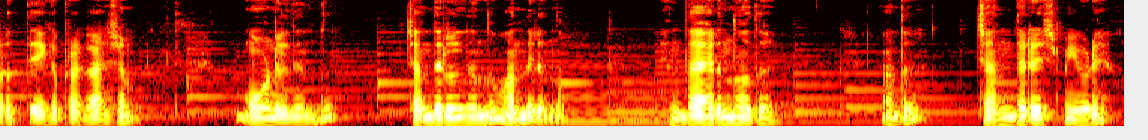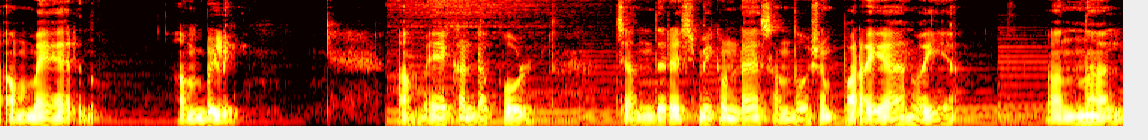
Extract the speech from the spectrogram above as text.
പ്രത്യേക പ്രകാശം മോണിൽ നിന്ന് ചന്ദ്രനിൽ നിന്ന് വന്നിരുന്നു. എന്തായിരുന്നു അത്? അത് ചന്ദ്രരശ്മിയുടെ അമ്മയായിരുന്നു അമ്പിളി. അമ്മയെ കണ്ടപ്പോൾ ചന്ദ്രരശ്മിക്കുണ്ടായ സന്തോഷം പറയാൻ വയ്യ. എന്നാൽ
